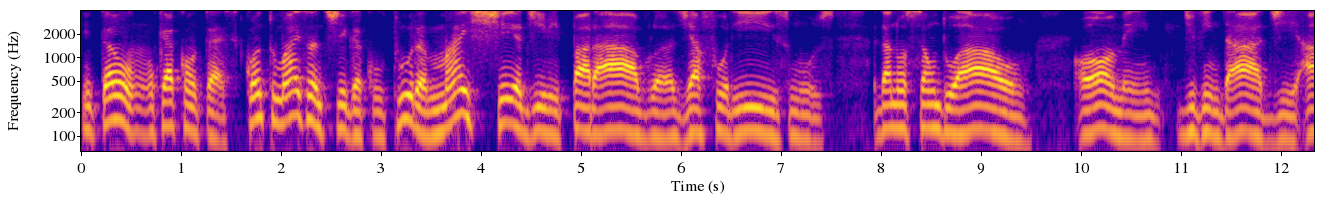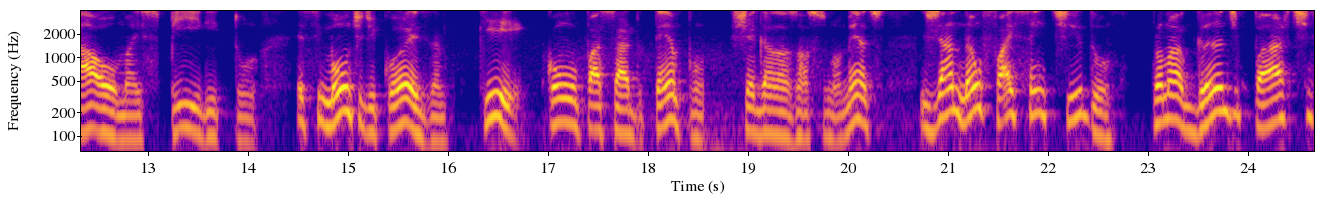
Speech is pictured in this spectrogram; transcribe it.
Então, o que acontece? Quanto mais antiga a cultura, mais cheia de parábolas, de aforismos, da noção dual, homem, divindade, alma, espírito, esse monte de coisa que, com o passar do tempo, chegando aos nossos momentos, já não faz sentido para uma grande parte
